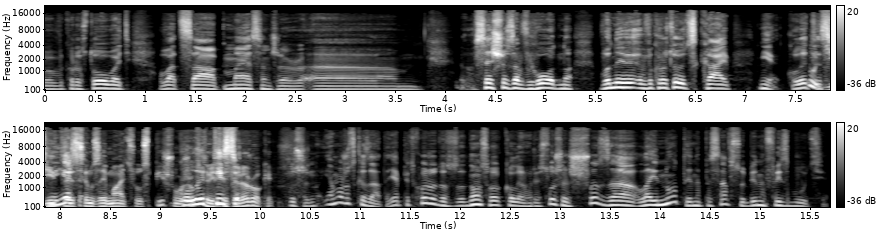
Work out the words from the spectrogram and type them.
використовувати WhatsApp, Messenger, е, все що завгодно. Вони використовують Skype. Ні, коли Ну, ти діти смієшся, цим займаються успішно Коли вже в ти 3-4 с- роки. Слушай, ну я можу сказати, я підходжу до одного свого колеги, говорю, слушай, що за лайно ти написав собі на Фейсбуці?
